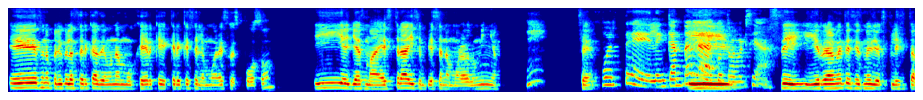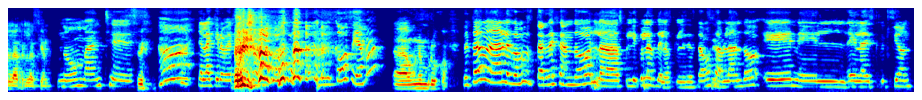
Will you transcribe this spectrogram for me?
Es una película acerca de una mujer que cree que se le muere su esposo y ella es maestra y se empieza a enamorar de un niño. Sí. Fuerte, le encanta Y- la controversia. Sí, y realmente sí es medio explícita la relación. No manches. Sí. ¡Ah! Ya la quiero ver. ¿Cómo se llama? Ah, un embrujo. De todas maneras, les vamos a estar dejando las películas de las que les estamos Sí. hablando en, el, en la descripción.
